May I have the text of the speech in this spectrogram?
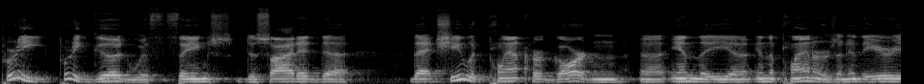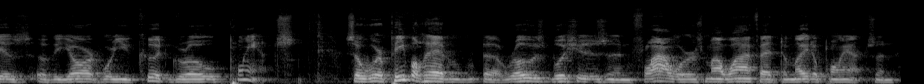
pretty pretty good with things, decided. Uh, that she would plant her garden uh, in the uh, in the planters and in the areas of the yard where you could grow plants. So where people had uh, rose bushes and flowers, my wife had tomato plants and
